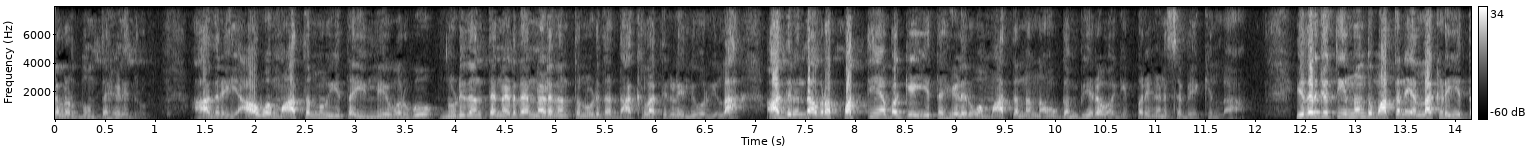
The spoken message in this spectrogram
ಕಲರ್ದು ಅಂತ ಹೇಳಿದರು. ಆದರೆ ಯಾವ ಮಾತನ್ನು ಈತ ಇಲ್ಲಿಯವರೆಗೂ ನುಡಿದಂತೆ ನಡೆದ, ನಡೆದಂತೆ ನುಡಿದ ದಾಖಲಾತಿಗಳು ಇಲ್ಲಿವರೆಗಿಲ್ಲ. ಆದ್ದರಿಂದ ಅವರ ಪತ್ನಿಯ ಬಗ್ಗೆ ಈತ ಹೇಳಿರುವ ಮಾತನ್ನು ನಾವು ಗಂಭೀರವಾಗಿ ಪರಿಗಣಿಸಬೇಕಿಲ್ಲ. ಇದರ ಜೊತೆ ಇನ್ನೊಂದು ಮಾತನ್ನು ಎಲ್ಲ ಕಡೆ ಈತ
